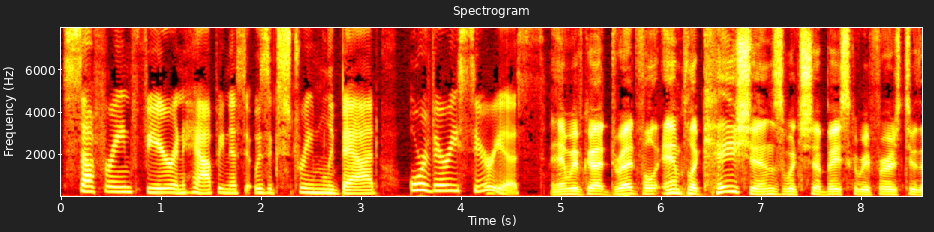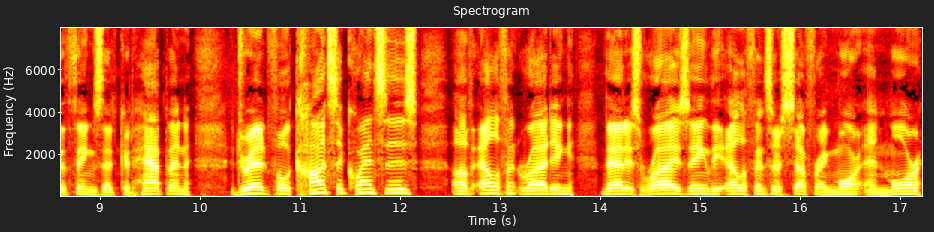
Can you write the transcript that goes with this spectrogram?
suffering, fear, and happiness. It was extremely bad or very serious. And we've got dreadful implications, which uh, basically refers to the things that could happen. Dreadful consequences of elephant riding that is rising. The elephants are suffering more and more.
